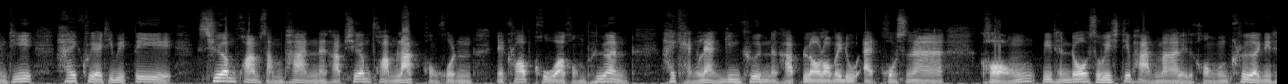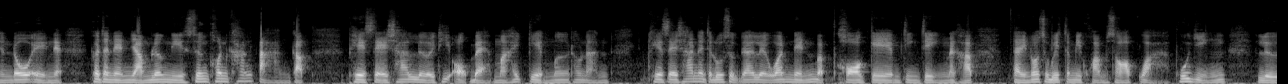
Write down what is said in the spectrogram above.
มที่ให้ creativity เชื่อมความสัมพันธ์นะครับ เชื่อมความรักของคนในครอบครัวของเพื่อน ให้แข็งแรงยิ่งขึ้นนะครับ เราลองไปดูแอดโฆษณาของ Nintendo Switch ที่ผ่านมาหรือของเครือ Nintendo เองเนี่ย ก็จะเน้นย้ำเรื่องนี้ซึ่งค่อนข้างต่างกับ PlayStation เลยที่ออกแบบมาให้เกมเมอร์เท่านั้น PlayStation เนี่ยจะรู้สึกได้เลยว่าเน้นแบบคอเกมจริง ๆ นะครับ แต่ Nintendo Switch จะมีความ soft กว่าผู้หญิงหรือ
